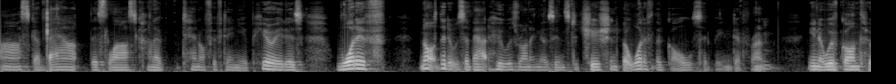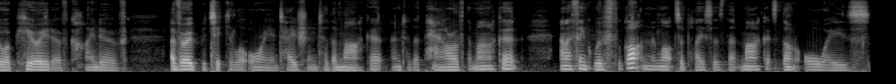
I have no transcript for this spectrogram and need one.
ask about this last kind of 10 or 15 year period is what if, not that it was about who was running those institutions, but what if the goals had been different? You know, we've gone through a period of kind of a very particular orientation to the market and to the power of the market. And I think we've forgotten in lots of places that markets don't always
